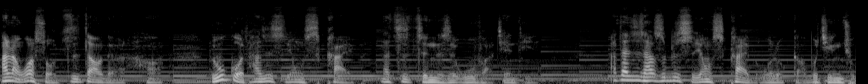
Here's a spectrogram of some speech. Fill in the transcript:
按照我所知道的哈，如果他是使用 Skype，那是真的是无法监听啊。但是他是不是使用 Skype，我都搞不清楚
